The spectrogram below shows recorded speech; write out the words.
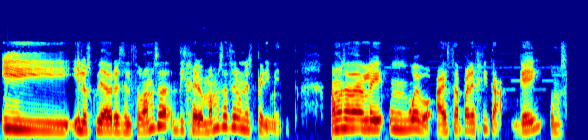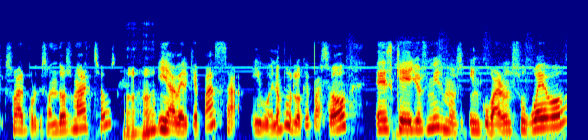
Y, y los cuidadores del zoo vamos a, dijeron, vamos a hacer un experimento. Vamos a darle un huevo a esta parejita gay, homosexual, porque son dos machos, Ajá. y a ver qué pasa. Y bueno, pues lo que pasó es que ellos mismos incubaron su huevo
